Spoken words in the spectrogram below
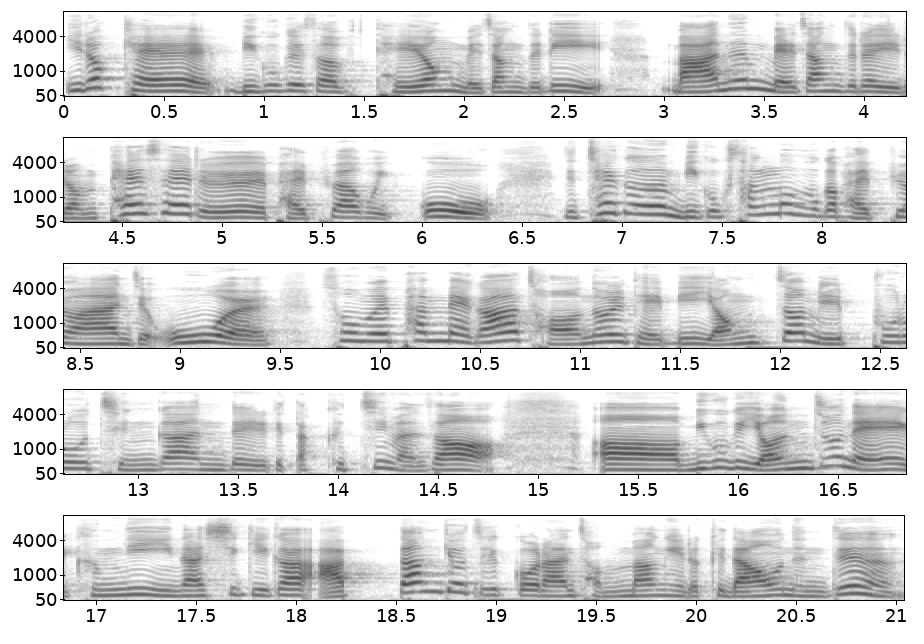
이렇게 미국에서 대형 매장들이 많은 매장들의 이런 폐쇄를 발표하고 있고 최근 미국 상무부가 발표한 이제 5월 소매 판매가 전월 대비 0.1% 증가한데 이렇게 딱 그치면서 어, 미국의 연준의 금리 인하 시기가 앞 앞당겨질 거란 전망이 이렇게 나오는 등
